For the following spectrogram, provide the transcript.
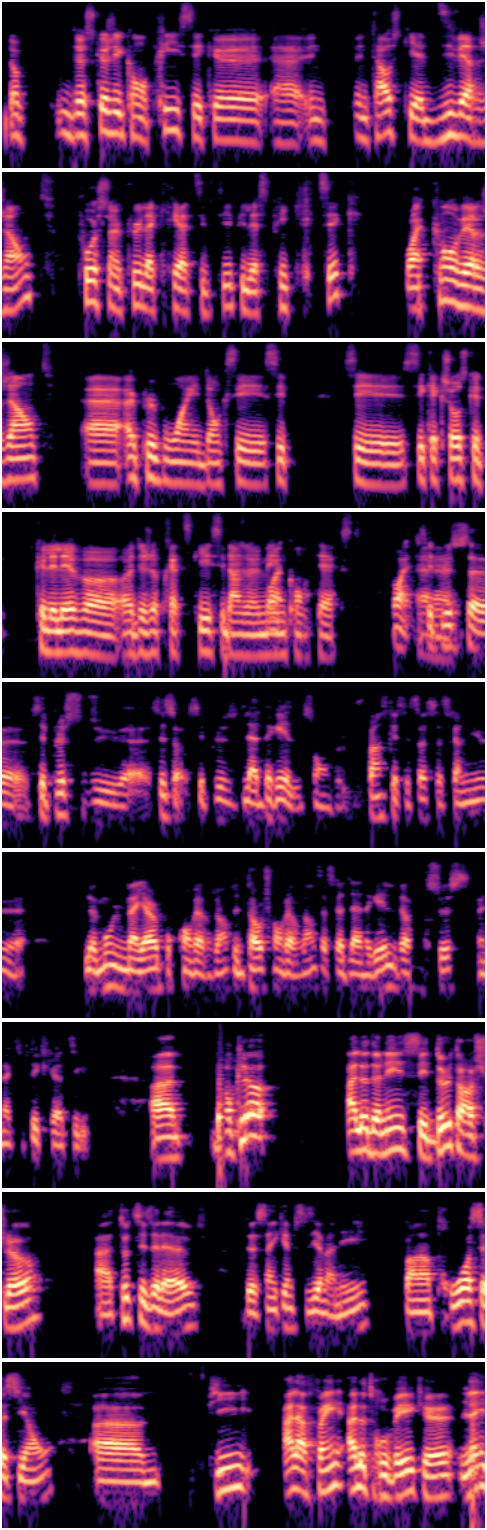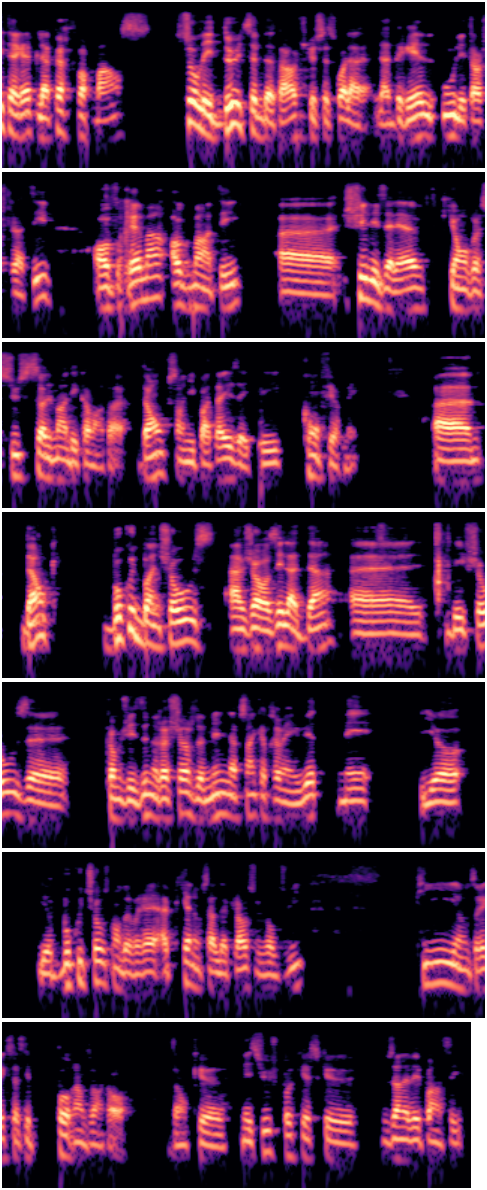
Donc, de ce que j'ai compris, c'est que euh, une, une, tâche qui est divergente pousse un peu la créativité puis l'esprit critique. Ouais. Convergente euh, un peu moins. Donc, c'est quelque chose que, que l'élève a, déjà pratiqué, c'est dans le même contexte. Oui, c'est euh, plus, euh, c'est plus du, c'est ça, c'est plus de la drill, si on veut. Je pense que c'est ça, ce serait mieux, le mot le meilleur pour convergence, une tâche convergente, ça serait de la drill versus une activité créative. Donc là, elle a donné ces deux tâches-là à tous ses élèves de cinquième, sixième année pendant trois sessions. Puis, à la fin, elle a trouvé que l'intérêt et la performance sur les deux types de tâches, que ce soit la, drill ou les tâches créatives, ont vraiment augmenté euh, chez les élèves qui ont reçu seulement des commentaires. Donc, son hypothèse a été confirmée. Euh, donc, beaucoup de bonnes choses à jaser là-dedans. Euh, des choses, comme j'ai dit, une recherche de 1988, mais il y a beaucoup de choses qu'on devrait appliquer à nos salles de classe aujourd'hui. Puis, on dirait que ça ne s'est pas rendu encore. Donc, euh, messieurs, je ne sais pas qu'est-ce que vous en avez pensé.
